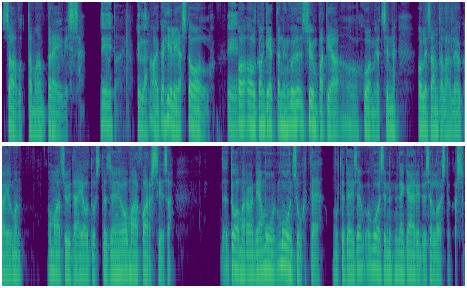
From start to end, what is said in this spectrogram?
saavuttamaan Breivissä Niin, jotain. kyllä. No, aika hiljasta ollut. Niin. O- olkoonkin, että niin kuin sympatia huomiot sinne Olli Santalahdelle, joka ilman omaa syytään joutuu sitten sen omaan farssiinsa tuomaroinnin ja muun, muun suhteen. Mutta ei se vuosi nyt mitenkään erityisen loistokas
